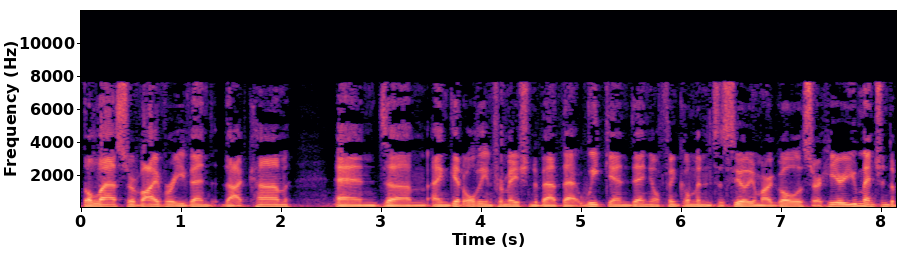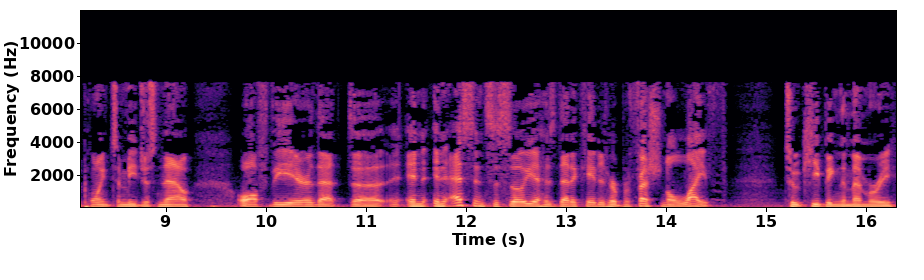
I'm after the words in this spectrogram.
thelastsurvivorevent.com. And um, and get all the information about that weekend. Daniel Finkelman and Cecelia Margules are here. You mentioned a point to me just now off the air that uh, in in essence Cecelia has dedicated her professional life to keeping the memory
